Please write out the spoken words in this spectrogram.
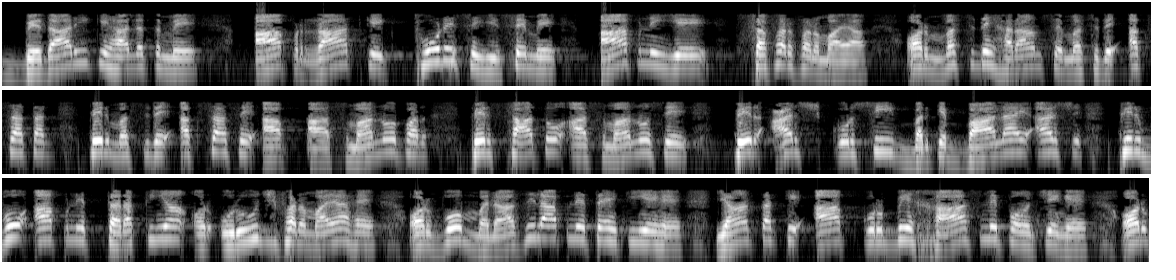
بیداری کی حالت میں آپ رات کے ایک تھوڑے سے حصے میں آپ نے یہ سفر فرمایا اور مسجد حرام سے مسجد اقسا تک، پھر مسجد اقسا سے آپ آسمانوں پر، پھر ساتوں آسمانوں سے پھر عرش کرسی، بلکہ بالائے عرش، پھر وہ آپ نے ترقیاں اور عروج فرمایا ہے اور وہ منازل آپ نے طے کیے ہیں۔ یہاں تک کہ آپ قرب خاص میں پہنچیں گے اور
